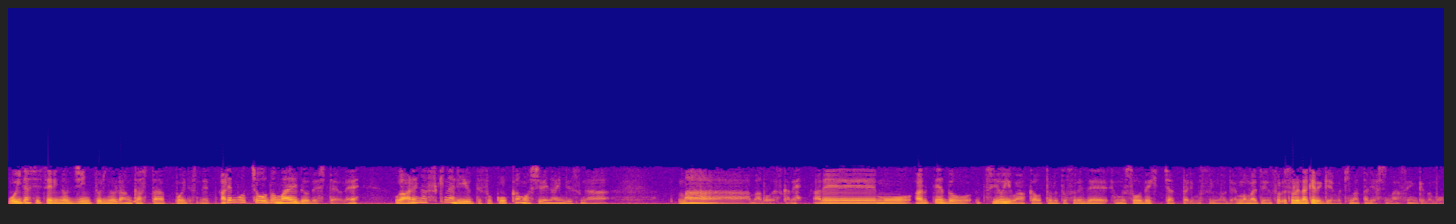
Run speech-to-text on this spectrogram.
追い出し競りの陣取りのランカスターっぽいですね。あれもちょうどマイルドでしたよね。僕、あれが好きな理由ってそこかもしれないんですが、まあ、まあどうですかね。あれもある程度強いワーカーを取るとそれで無双できちゃったりもするので、まあ、別にそれそれだけでゲーム決まったりはしませんけども。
